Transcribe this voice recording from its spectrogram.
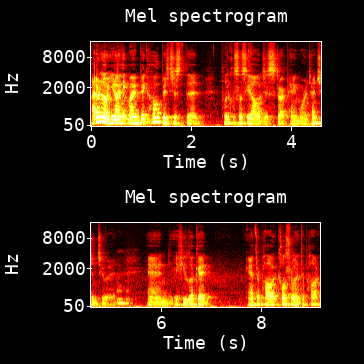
I don't know. You know, I think my big hope is just that political sociologists start paying more attention to it. Mhm. And if you look at anthropo- cultural anthropo-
